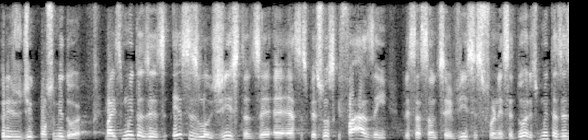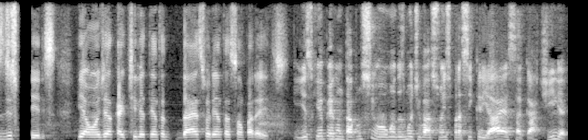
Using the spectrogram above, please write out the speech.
prejudica o consumidor. Mas muitas vezes esses lojistas, é, é, essas pessoas que fazem prestação de serviços, fornecedores, muitas vezes eles. E é onde a cartilha tenta dar essa orientação para eles. E isso que eu ia perguntar para o senhor, uma das motivações para se criar essa cartilha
